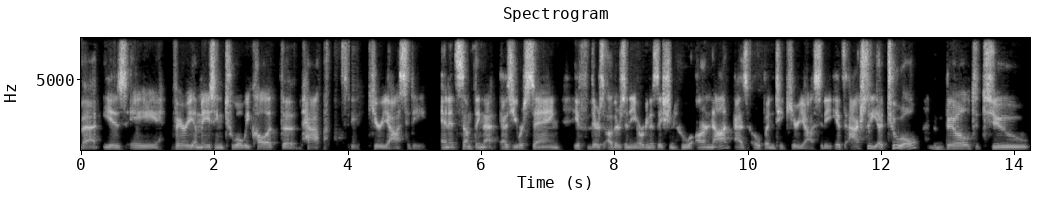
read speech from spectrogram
that is a very amazing tool. We call it the path to curiosity. And it's something that, as you were saying, if there's others in the organization who are not as open to curiosity, it's actually a tool built to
